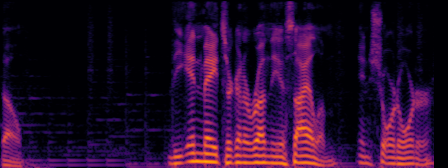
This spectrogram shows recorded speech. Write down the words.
So the inmates are going to run the asylum in short order.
